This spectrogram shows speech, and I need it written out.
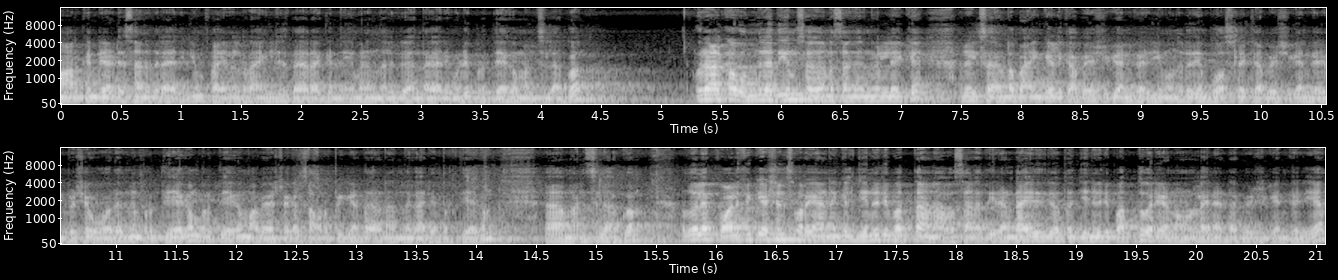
മാർക്കിന്റെ അടിസ്ഥാനത്തിലായിരിക്കും ഫൈനൽ റാങ്ക് ലിസ്റ്റ് തയ്യാറാക്കി നിയമനം നൽകുക എന്ന കാര്യം കൂടി പ്രത്യേകം മനസ്സിലാക്കുക. ഒരാൾക്ക് ഒന്നിലധികം സഹകരണ സംഘങ്ങളിലേക്ക് അല്ലെങ്കിൽ സഹകരണ ബാങ്കുകളിലേക്ക് അപേക്ഷിക്കാൻ കഴിയും ഒന്നിലധികം പോസ്റ്റിലേക്ക് അപേക്ഷിക്കാൻ കഴിയും. പക്ഷേ ഓരോന്നിനും പ്രത്യേകം പ്രത്യേകം അപേക്ഷകൾ സമർപ്പിക്കേണ്ടതാണ് എന്ന കാര്യം പ്രത്യേകം മനസ്സിലാക്കുക. അതുപോലെ ക്വാളിഫിക്കേഷൻസ് പറയുകയാണെങ്കിൽ ജനുവരി പത്താണ് അവസാനത്തിൽ രണ്ടായിരത്തി ഇരുപത്തഞ്ച് ജനുവരി പത്ത് വരെയാണ് ഓൺലൈനായിട്ട് അപേക്ഷിക്കാൻ കഴിയുക.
